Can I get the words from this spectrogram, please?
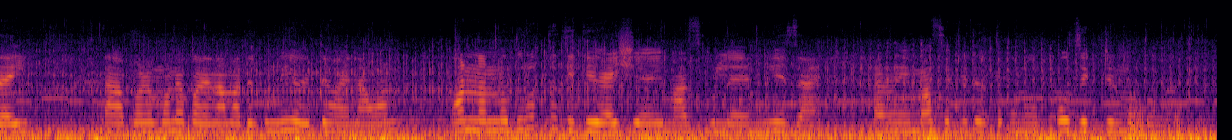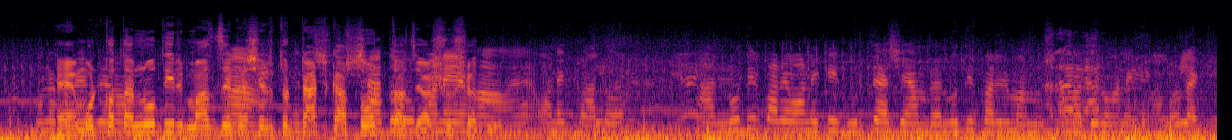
যাই। তারপরে মনে করেন আমাদের কোনো ইয়ে হইতে হয় না। অন্যান্য দূরত্ব থেকে এসে এই মাছগুলো নিয়ে যায়। কারণ এই মাছের ভিতরে তো কোনো প্রজেক্টের মতো না। হ্যাঁ মোট কথা নদীর মাছ যেটা সেটা তো টাটকা তরতাজা মানে, সুস্বাদু। অনেক ভালো। আর নদীর পাড়ে অনেকে ঘুরতে আসে আমরা নদীর পাড়ের মানুষ আমাদের অনেক ভালো লাগে।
